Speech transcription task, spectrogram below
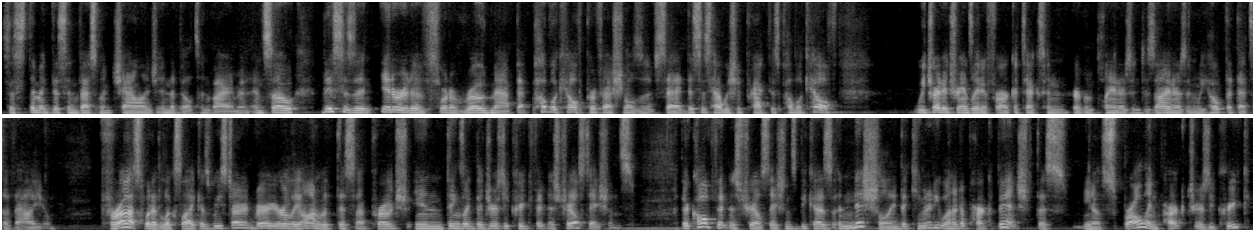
systemic disinvestment challenge in the built environment. And so this is an iterative sort of roadmap that public health professionals have said this is how we should practice public health we try to translate it for architects and urban planners and designers, and we hope that that's a value. For us, what it looks like is we started very early on with this approach in things like the Jersey Creek Fitness Trail Stations. They're called fitness trail stations because initially the community wanted a park bench. This, you know, sprawling park, Jersey Creek,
